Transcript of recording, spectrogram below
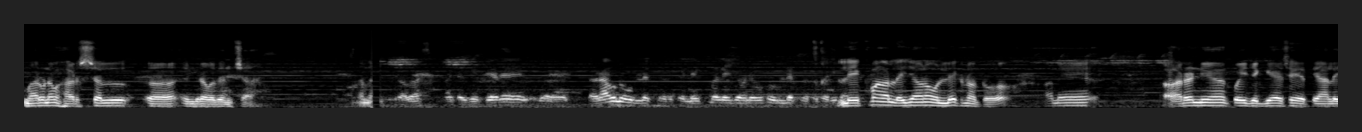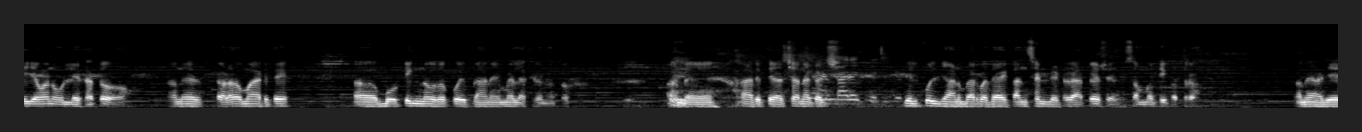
મારું નામ હર્ષલ ઇન્દ્રવદન શાહ. લેખમાં લઈ જવાનો ઉલ્લેખ નહોતો. અને અરણ્ય કોઈ જગ્યા છે ત્યાં લઈ જવાનો ઉલ્લેખ હતો. અને તળાવમાં આ રીતે બોટિંગનો તો કોઈ પ્લાન એમાં લખ્યો નહોતો. અને આ રીતે અચાનક જ. બિલકુલ જાણબાર બધાએ કન્સેન્ટ લેટર આપ્યો છે સંમતિપત્ર. અને આજે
